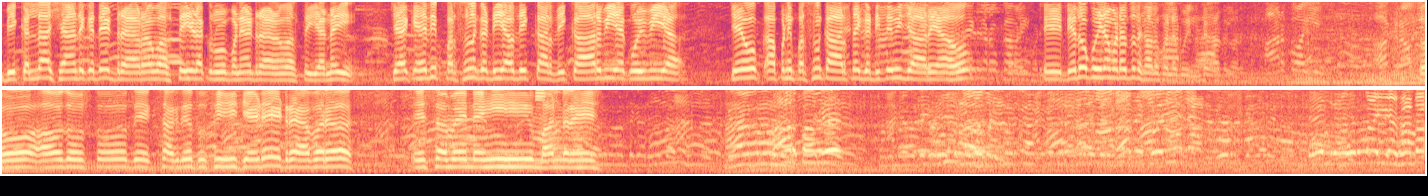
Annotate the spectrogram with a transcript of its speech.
ਵੀ ਇਕੱਲਾ ਸ਼ਾਇਦ ਕਿਤੇ ਡਰਾਈਵਰਾਂ ਵਾਸਤੇ ਜਿਹੜਾ ਕਾਨੂੰਨ ਬਣਿਆ ਡਰਾਈਵਰਾਂ ਵਾਸਤੇ ਹੀ ਆ ਨਹੀਂ। ਚਾਹੇ ਕਿਸੇ ਦੀ ਪਰਸਨਲ ਗੱਡੀ ਆਪਦੀ ਘਰ ਦੀ ਕਾਰ ਵੀ ਹੈ ਕੋਈ ਵੀ ਆ ਜੇ ਉਹ ਆਪਣੀ ਪਰਸਨਲ ਕਾਰ ਤੇ ਗੱਡੀ ਤੇ ਵੀ ਜਾ ਰਿਹਾ ਉਹ ਤੇ ਦੇ ਦਿਓ ਕੋਈ ਨਾ ਮੜਾ ਉਹ ਦਿਖਾ ਦਿਓ ਪਹਿਲਾਂ ਕੋਈ ਨਾ। ਦਿਖਾ ਦਿਓ ਸੋ ਆਓ ਦੋਸਤੋ ਦੇਖ ਸਕਦੇ ਹੋ ਤੁਸੀਂ ਜਿਹੜੇ ਡਰਾਈਵਰ ਇਸ ਸਮੇਂ ਨਹੀਂ ਮੰਨ ਰਹੇ। ਇਹ ਡਰਾਈਵਰ ਭਾਈ ਆ ਸਾਡਾ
